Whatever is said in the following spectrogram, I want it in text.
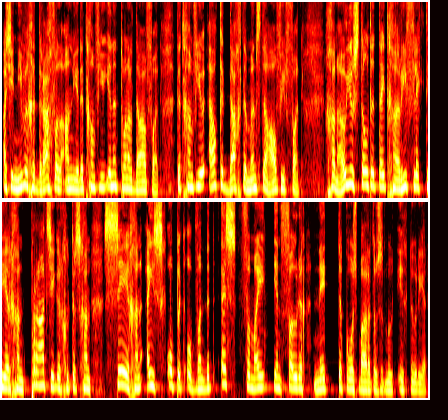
as jy nuwe gedrag wil aanleer, dit gaan vir jou 21 dae vat. Dit gaan vir jou elke dag ten minste 'n halfuur vat. Gaan hou jou stilte tyd, gaan reflekteer, gaan praat seker goeters, gaan sê, gaan eis op dit op want dit is vir my eenvoudig net te kosbaar dat ons dit moet ignoreer.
